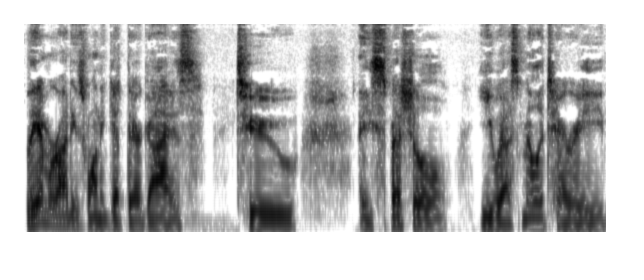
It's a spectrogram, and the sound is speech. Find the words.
The Emiratis want to get their guys to a special U.S. military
